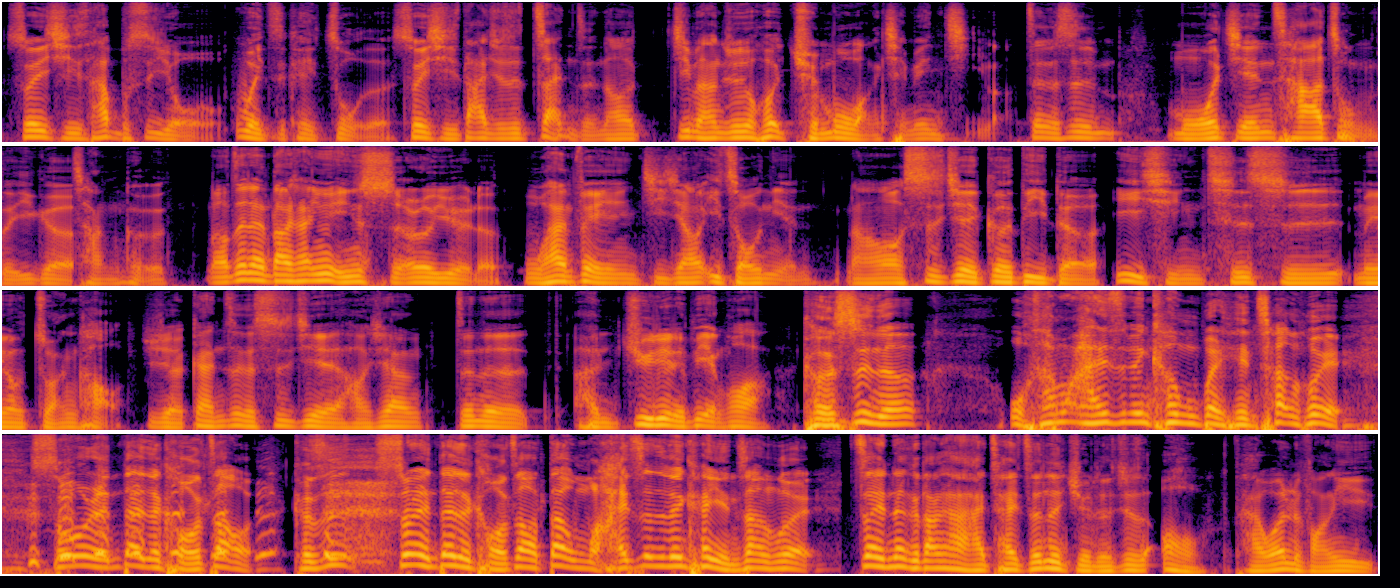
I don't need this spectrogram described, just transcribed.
所以其实他不是有位置可以坐的，所以其实大家就是站着，然后基本上就是会全部往前面挤嘛，真的是摩肩擦踵的一个场合。然后在那当下，因为已经十二月了，武汉肺炎即将一周年，然后世界各地的疫情迟迟没有转好，就觉得干这个世界好像真的很剧烈的变化。可是呢，我他妈还在这边看伍佰演唱会，所有人戴着口罩。可是虽然戴着口罩，但我们还在这边看演唱会。在那个当下，还才真的觉得，就是哦，台湾的防疫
